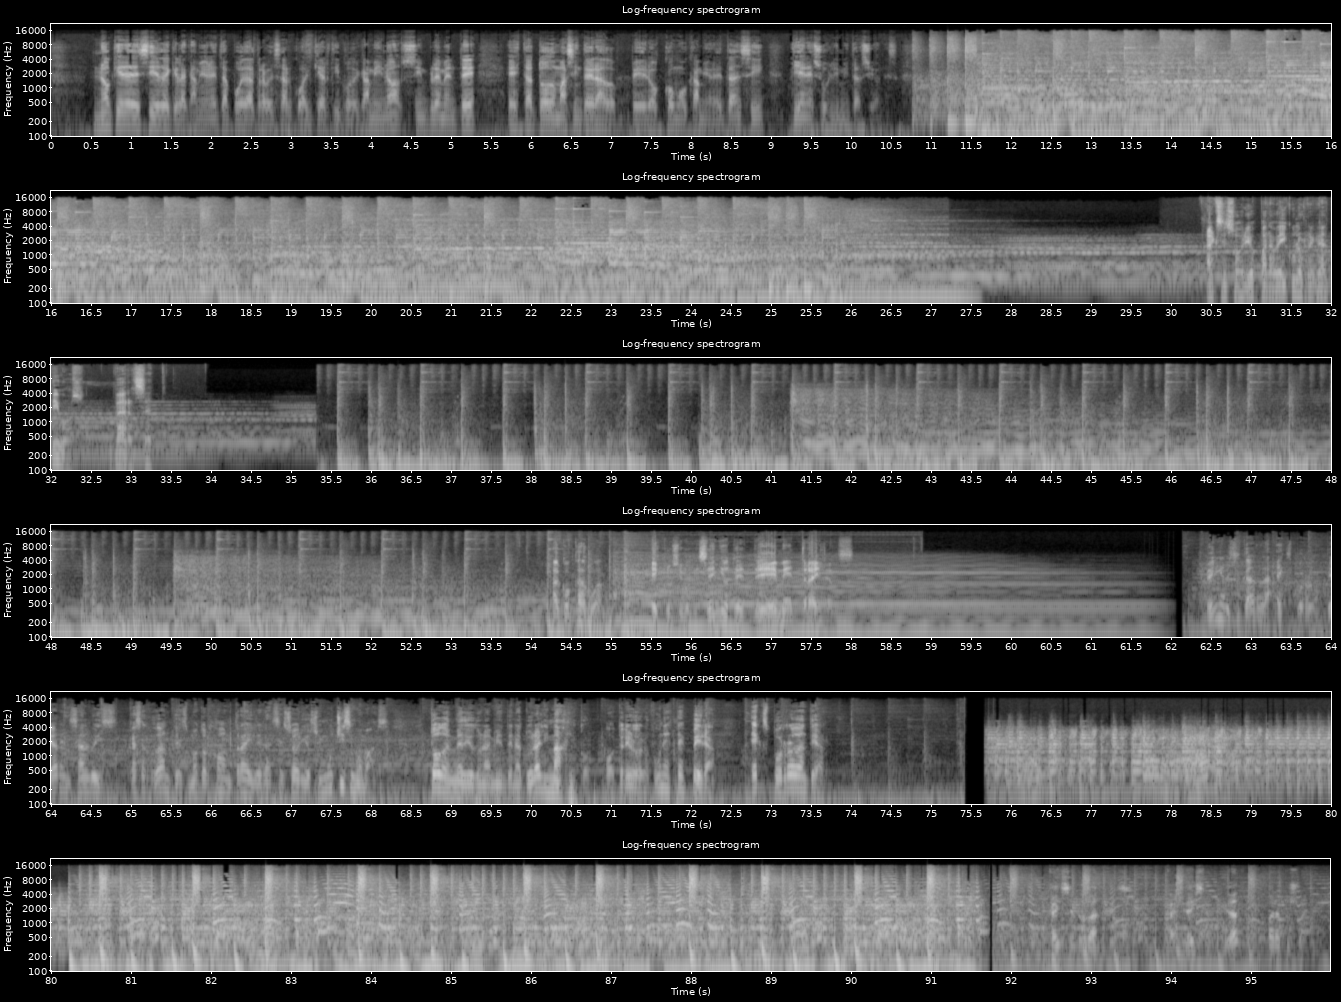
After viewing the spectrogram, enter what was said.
no quiere decir de que la camioneta pueda atravesar cualquier tipo de camino, simplemente está todo más integrado, pero como camioneta en sí tiene sus limitaciones. Accesorios para vehículos recreativos. Verset. Aconcagua, exclusivo diseño de DM Trailers. Vení a visitar la Expo Rodantear en San Luis. Casas rodantes, motorhome, trailer, accesorios y muchísimo más. Todo en medio de un ambiente natural y mágico. Potrero de los Funes te espera. Expo Rodantear. Calidad y seguridad para tu sueño.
